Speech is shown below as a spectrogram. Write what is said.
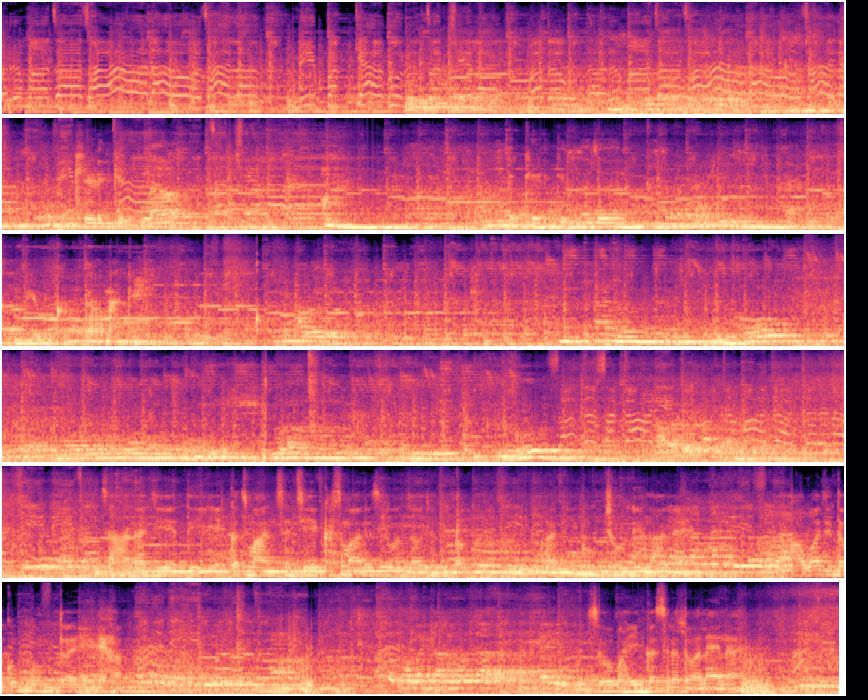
उद्धार माझा झाला हो झाला. मी पक्क्या गुरुचा चेला. बघा उद्धार माझा झाला हो झाला. मी तर खिडकीतनं जर जी आहे ती एकच माणसाची एकच माणूस येऊन जाऊ शकतो आणि खूप छोटी जागा आहे. आवाज इथं खूप घुमतोय. जो भाई कसरतवाला आहे ना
